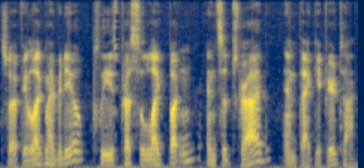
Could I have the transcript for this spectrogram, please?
So if you like my video, please press the like button and subscribe, and thank you for your time.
